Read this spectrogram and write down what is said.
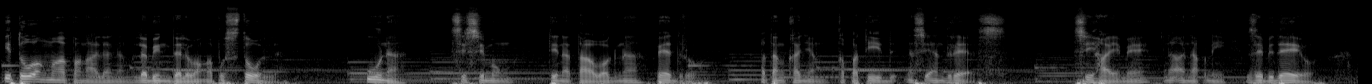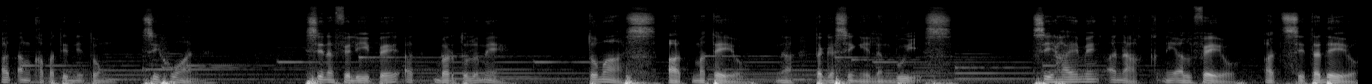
Ito ang mga pangalan ng labing dalawang apostol Una, si Simong tinatawag na Pedro at ang kanyang kapatid na si Andres, si Jaime na anak ni Zebedeo at ang kapatid nitong si Juan, sina Felipe at Bartolome, Tomas at Mateo na tagasingil ng buwis, si Jaimeng anak ni Alfeo at si Tadeo,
